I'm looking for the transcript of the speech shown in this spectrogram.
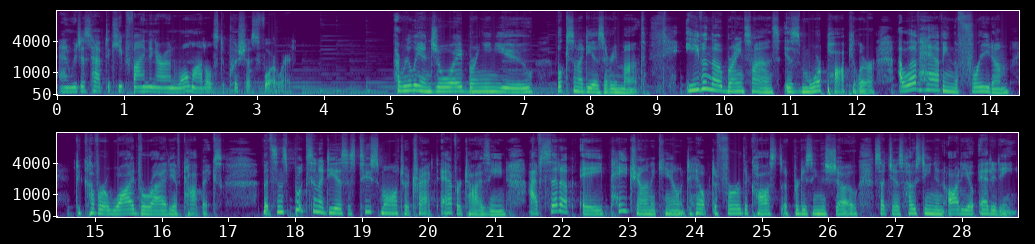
And we just have to keep finding our own role models to push us forward. I really enjoy bringing you books and ideas every month. Even though brain science is more popular, I love having the freedom to cover a wide variety of topics. But since Books and Ideas is too small to attract advertising, I've set up a Patreon account to help defer the cost of producing the show, such as hosting and audio editing.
